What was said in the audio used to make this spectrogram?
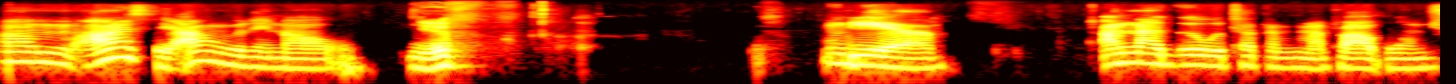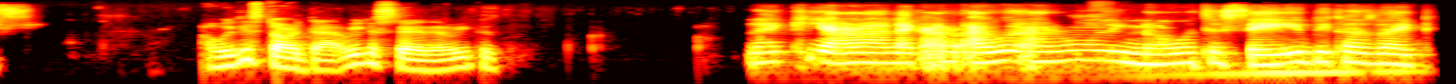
Um, honestly, I don't really know. Yeah. Yeah, I'm not good with talking about my problems. Oh, we can start that. We can stay there. We could like Kiara, like I, I would I don't really know what to say because like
